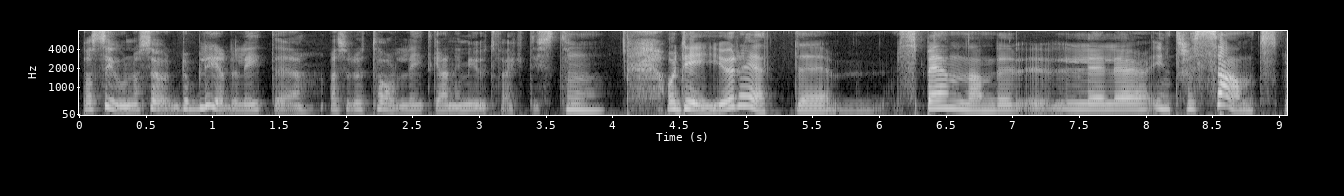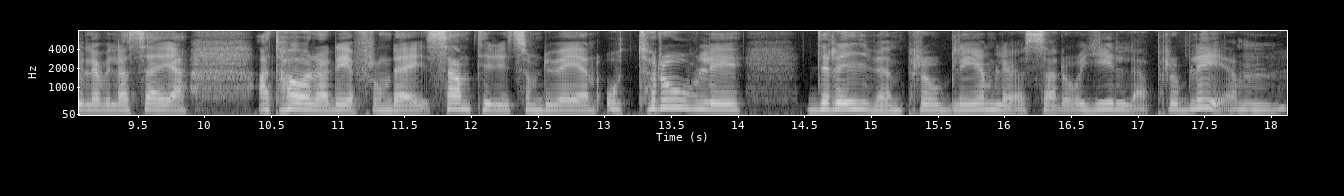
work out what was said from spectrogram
person och så, då blir det lite, alltså då tar det lite grann emot faktiskt. Mm. Och det är ju rätt eh, spännande eller intressant skulle jag vilja säga att höra det från dig samtidigt som du är en otrolig driven problemlösare och gillar problem. Mm.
